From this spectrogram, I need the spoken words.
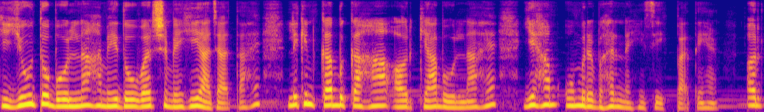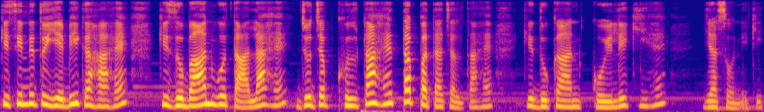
कि यूँ तो बोलना हमें दो वर्ष में ही आ जाता है, लेकिन कब, कहाँ और क्या बोलना है, ये हम उम्र भर नहीं सीख पाते हैं। और किसी ने तो ये भी कहा है कि ज़ुबान वो ताला है जो जब खुलता है तब पता चलता है कि दुकान कोयले की है या सोने की।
